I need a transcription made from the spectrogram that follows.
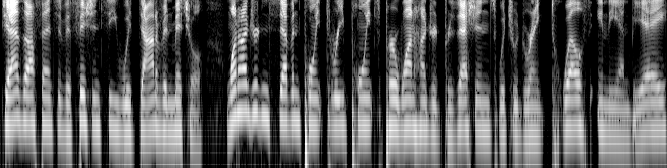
Jazz offensive efficiency with Donovan Mitchell 107.3 points per 100 possessions, which would rank 12th in the NBA.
